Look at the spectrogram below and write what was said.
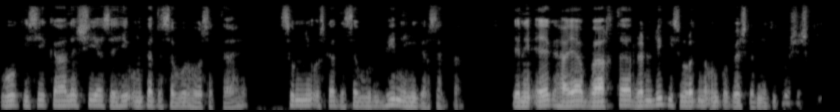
وہ کسی کال شیعہ سے ہی ان کا تصور ہو سکتا ہے۔ سنی اس کا تصور بھی نہیں کر سکتا۔ یعنی ایک حیا باختہ رنڈی کی صورت میں ان کو پیش کرنے کی کوشش کی۔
